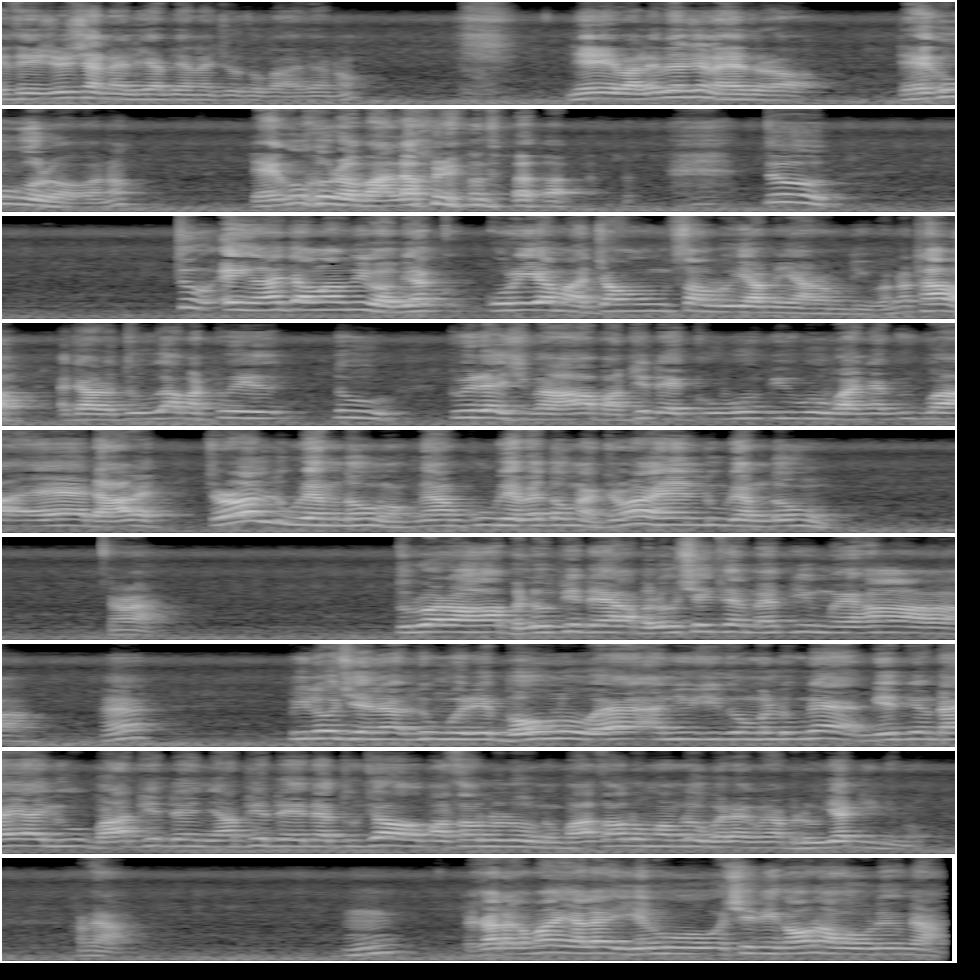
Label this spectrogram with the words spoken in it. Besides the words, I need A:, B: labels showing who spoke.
A: ကစီရွှေ channel လေးကပြန်လဲကြိုးဆိုပါကြနော်ညီတွေဗာလဲပြောချင်လဲဆိုတော့ဒဲကူကိုတော့ဗောနော်ဒဲကူကိုတော့ဗာလောက်နေလို့ဆိုတော့ तू သူအိမ်ကအကြောင်းလားမသိပါဘူးဗျာကိုရီးယားမှာအကြောင်းစောက်လို့ရမရတော့မသိဘူးเนาะထားပါအကြတော့ तू အမတွေး तू တွေးတဲ့အချိန်မှာအာဘာဖြစ်တယ်ကိုဘူးပြူဘူးဘာညာကူကွာအဲဒါပဲကျွန်တော်ကလူတယ်မသုံးတော့ခင်ဗျာကူတယ်ပဲသုံးတာကျွန်တော်ကဟဲလူတယ်မသုံးဘူးဟုတ်လားသူတို့ကတော့ဘလို့ဖြစ်တယ်ဘလို့ရှိတ်သက်မဲ့ပြုမယ်ဟာဟမ် ပြီးလို့ချင်းလဲလူငွေတွေဘုံလို့အဲအန်ယူဂျီတို့မလူနဲ့မြေပြင်တိုင်းရိုက်လူဘာဖြစ်တယ်ညာဖြစ်တယ်နဲ့သူကြောက်ဘာသောက်လို့လို့ဘာသောက်လို့မမလို့ပဲနဲ့ခင်ဗျာဘလို့ရက်တည်နေမို့ခင်ဗျာဟမ်တခါတခါမရလဲရင်လိုအခြေအနေကောင်းတာမဟုတ်ဘူးလေခင်ဗျ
